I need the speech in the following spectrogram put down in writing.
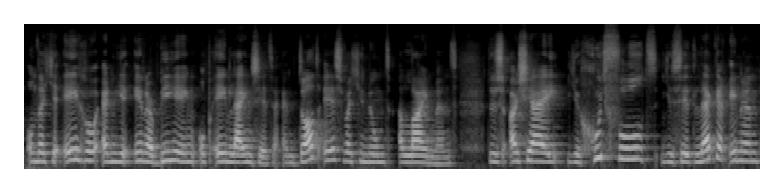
omdat je ego en je inner being op één lijn zitten. En dat is wat je noemt alignment. Dus als jij je goed voelt, je zit lekker in een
